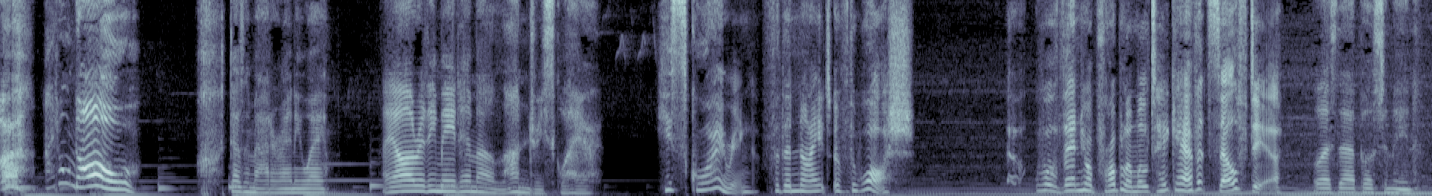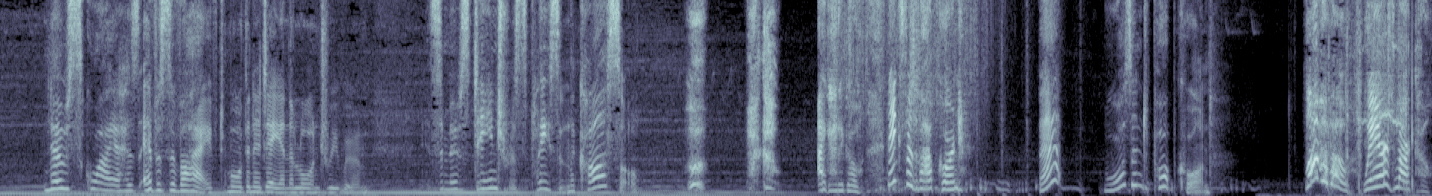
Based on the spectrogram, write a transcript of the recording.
Ugh, I don't know. Doesn't matter anyway. I already made him a laundry squire. He's squiring for the knight of the wash. Well, then your problem will take care of itself, dear. What's that supposed to mean? No squire has ever survived more than a day in the laundry room. It's the most dangerous place in the castle. Marco, I gotta go. Thanks for the popcorn. That wasn't popcorn. Lavabo, where's Marco?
